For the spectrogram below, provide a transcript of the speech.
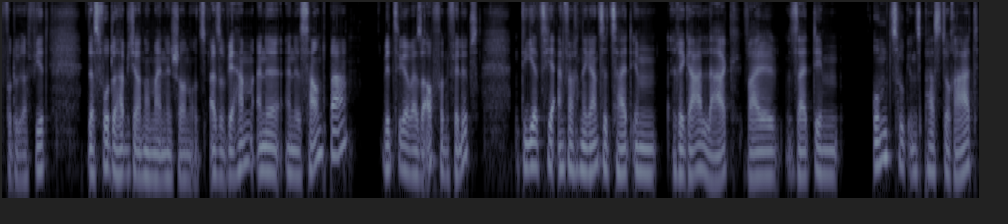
fotografiert. Das Foto habe ich auch nochmal in den Shownotes. Also wir haben eine, eine Soundbar, witzigerweise auch von Philips, die jetzt hier einfach eine ganze Zeit im Regal lag, weil seit dem Umzug ins Pastorat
